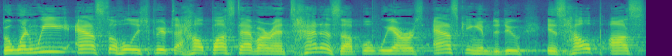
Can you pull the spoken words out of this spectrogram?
But when we ask the Holy Spirit to help us to have our antennas up, what we are asking Him to do is help us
